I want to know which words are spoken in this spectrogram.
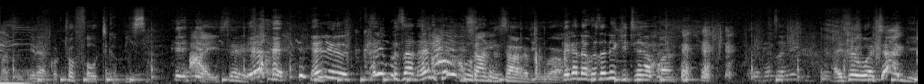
Mazingira yako tofauti kabisa. Aise. Yaani karibu sana. Yaani karibu. Asante sana mdogo wangu. Nikaenda nakuzani kitena kwanza. Aise, uachagi.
